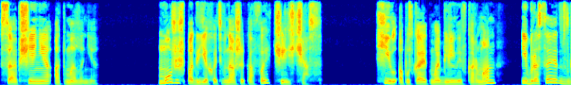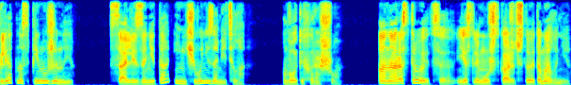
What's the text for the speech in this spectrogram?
Сообщение от Мелани. Можешь подъехать в наше кафе через час. Хилл опускает мобильный в карман и бросает взгляд на спину жены. Салли занята и ничего не заметила. Вот и хорошо. Она расстроится, если муж скажет, что это Мелани.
